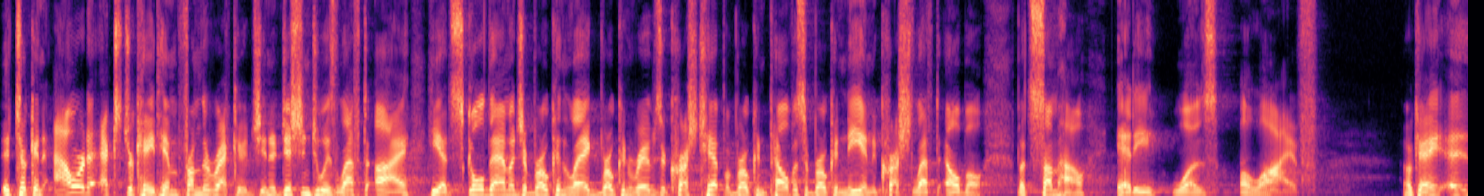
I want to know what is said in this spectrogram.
It took an hour to extricate him from the wreckage. In addition to his left eye, he had skull damage, a broken leg, broken ribs, a crushed hip, a broken pelvis, a broken knee, and a crushed left elbow. But somehow, Eddie was alive. Okay, uh,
